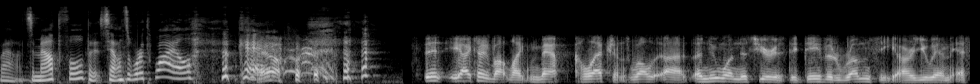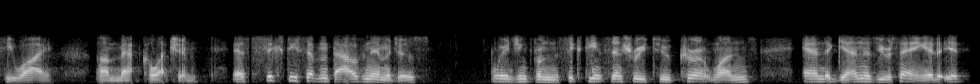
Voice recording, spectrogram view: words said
Wow, it's a mouthful, but it sounds worthwhile. okay. then yeah, I talk about like map collections. Well, uh, a new one this year is the David Rumsey R U M S E Y um, map collection. It has 67,000 images, ranging from the 16th century to current ones. And again, as you were saying, it, it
